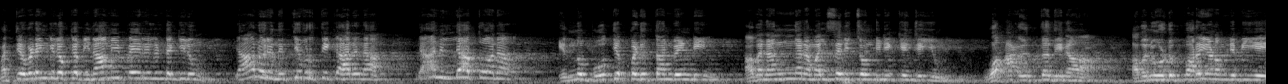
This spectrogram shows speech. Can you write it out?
മറ്റെവിടെങ്കിലൊക്കെ ബിനാമി പേരിലുണ്ടെങ്കിലും ഞാനൊരു നിത്യവൃത്തിക്കാരനാ ഞാനില്ലാത്തോനാ എന്ന് ബോധ്യപ്പെടുത്താൻ വേണ്ടി അവൻ അങ്ങനെ മത്സരിച്ചോണ്ടിരിക്കുകയും ചെയ്യും. അവനോട് പറയണം നബിയെ.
